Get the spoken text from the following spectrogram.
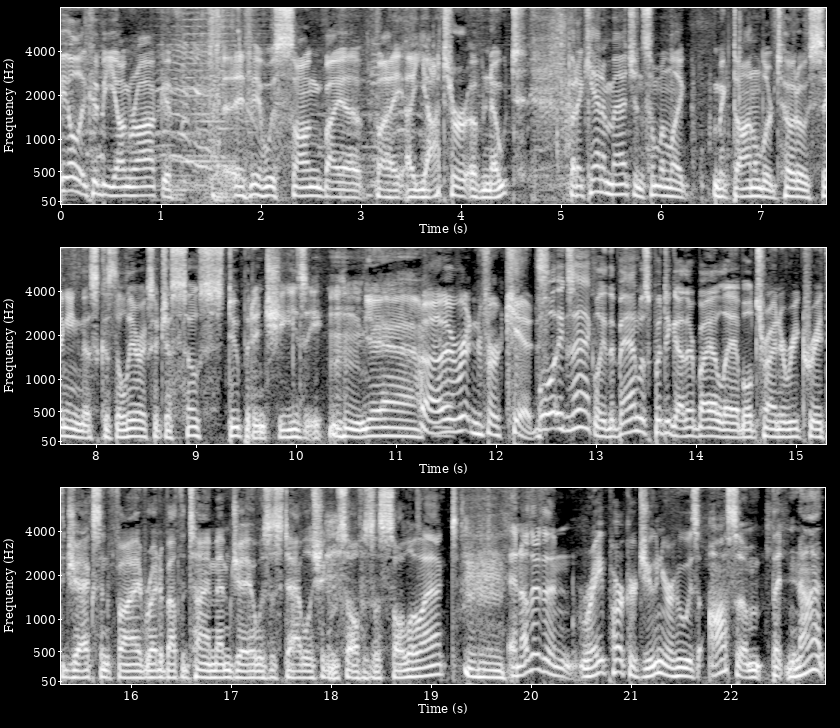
feel it could be Young Rock if if it was sung by a by a yachter of note, but I can't imagine someone like McDonald or Toto singing this because the lyrics are just so stupid and cheesy. Yeah. Uh, they're written for kids. Well, exactly. The band was put together by a label trying to recreate the Jackson Five right about the time MJ was establishing himself as a solo act. And other than Ray Parker Jr., who is awesome, but not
